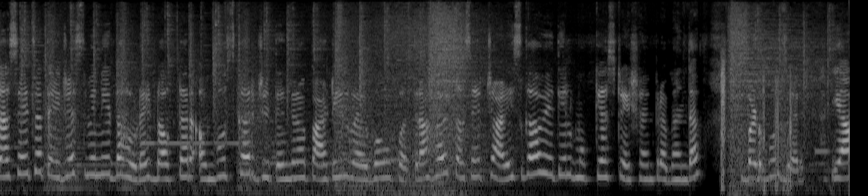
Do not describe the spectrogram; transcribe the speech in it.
तसेच तेजस्विनी धावडे डॉक्टर अंबुस्कर जितेंद्र पाटील वैभव पत्राहळ तसेच चाळीसगाव येथील मुख्य स्टेशन प्रबंधक बडगुजर या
